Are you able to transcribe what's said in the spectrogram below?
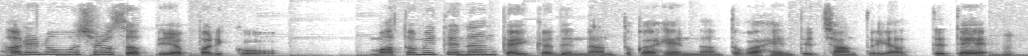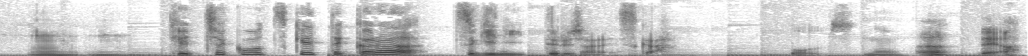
あれの面白さってやっぱりこう、まとめて何回かでなんとか変なんとか変ってちゃんとやってて、うんうん。決着をつけてから次に行ってるじゃないですか。そうですね。うん。で、あ、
